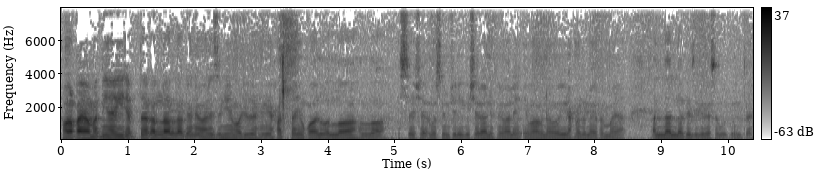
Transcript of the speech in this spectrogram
اور قیامت نہیں آئے گی جب تک اللہ اللہ کہنے والے دنیا موجود رہیں گے، حتیٰ یقال اللہ اللہ۔ اس سے مسلم شریف کی شرح لکھنے والے امام نووی رحمۃ اللہ نے فرمایا، اللہ اللہ کے ذکر کا ثبوت ملتا ہے۔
